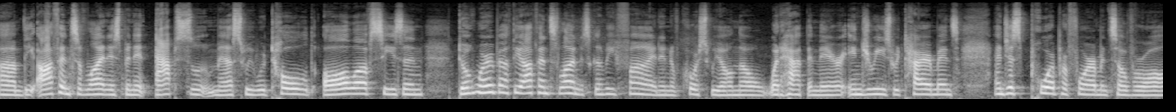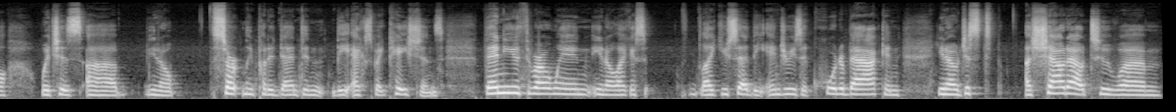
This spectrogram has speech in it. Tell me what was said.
Um, the offensive line has been an absolute mess. We were told all off season, don't worry about the offensive line, it's going to be fine. And of course, we all know what happened there injuries, retirements, and just poor performance overall, which is, uh, you know, certainly put a dent in the expectations. Then you throw in, you know, like I, like you said, the injuries at quarterback, and you know, just a shout out to um,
